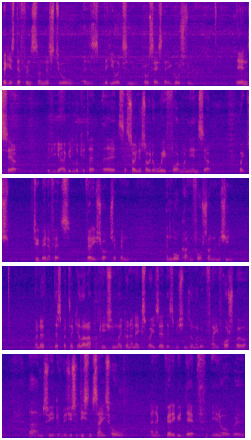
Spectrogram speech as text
biggest difference on this tool is the helixing process that it goes through. The insert, if you get a good look at it, uh, it's a sinusoidal waveform on the insert, which two benefits, very short chipping and low cutting force on the machine. On a, this particular application, like on an XYZ, this machine's only got five horsepower, um, so you can produce a decent size hole and a very good depth, you know, with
